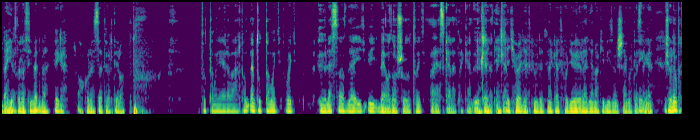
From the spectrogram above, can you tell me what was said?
behívtad Igen. a szívedbe? Igen. Akkor összetörtél ott. Tudtam, hogy erre vártam. Nem tudtam, hogy, hogy ő lesz az, de így, így beazonosodott, hogy na ez kellett nekem, ő és kellett egy, nekem. És egy hölgyet küldött neked, hogy ő Igen. legyen, aki bizonyságot tesz neked. És ő lett, a,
